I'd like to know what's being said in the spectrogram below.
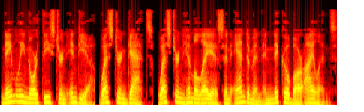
namely northeastern India, western Ghats, western Himalayas and Andaman and Nicobar Islands.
